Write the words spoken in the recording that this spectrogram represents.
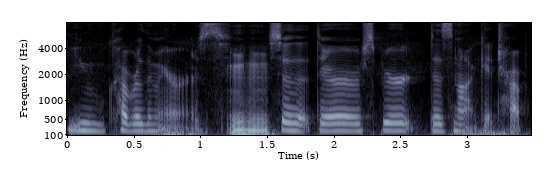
you cover the mirrors Mhm. so that their spirit does not get trapped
